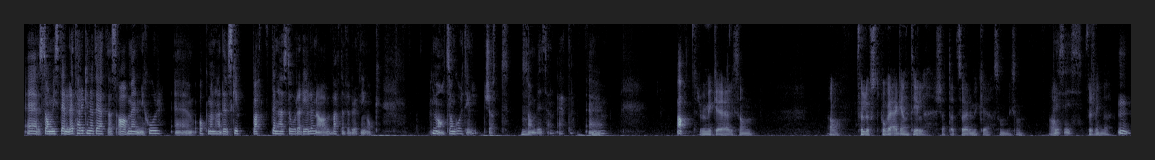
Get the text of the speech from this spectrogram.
Eh, som istället hade kunnat ätas av människor. Eh, och man hade skippat den här stora delen av vattenförbrukning och mat som går till kött som vi sen äter. Eh, ja, Så det blir mycket liksom Ja Förlust på vägen till köttet så är det mycket som liksom Ja, precis. försvinner. Mm.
